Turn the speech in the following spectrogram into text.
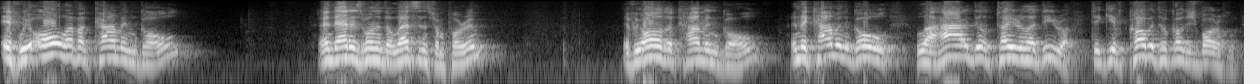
If we all have a common goal, and that is one of the lessons from Purim. If we all have a common goal, and the common goal, lahar dil ladira, to give kavod to Kodesh Baruch Hu.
